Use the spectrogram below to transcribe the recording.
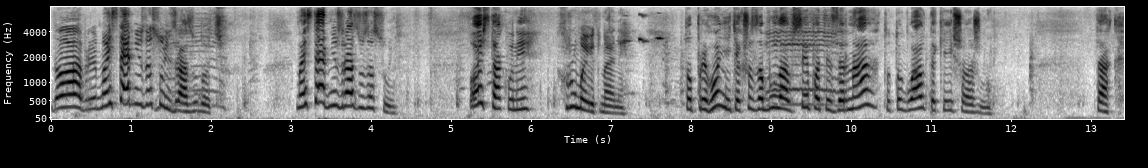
Добре, майстерню засунь зразу, доцю. Майстерню зразу засунь. Ось так вони хрумають мене. То пригонять, якщо забула всипати зерна, то то гвалт такий, що аж ну. Так.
